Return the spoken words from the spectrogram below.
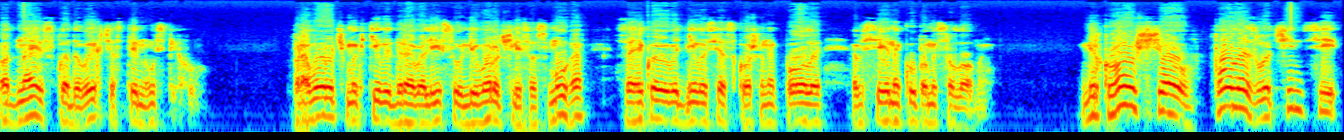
одна із складових частин успіху. Праворуч михтіли дерева лісу, ліворуч лісосмуга, за якою виднілося скошене поле, всіяне купами соломи. Міркував, що в поле злочинці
